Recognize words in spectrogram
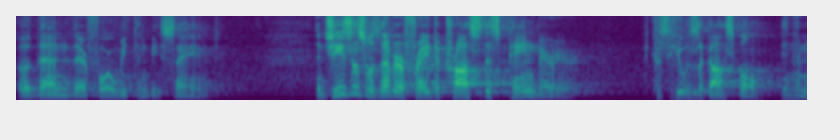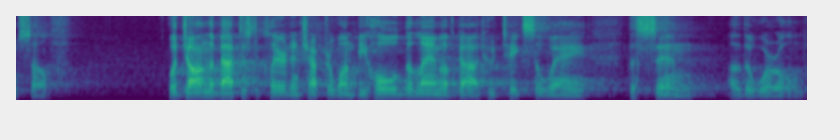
oh, then, therefore, we can be saved. And Jesus was never afraid to cross this pain barrier because he was the gospel in himself. What John the Baptist declared in chapter 1 Behold, the Lamb of God who takes away the sin of the world.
